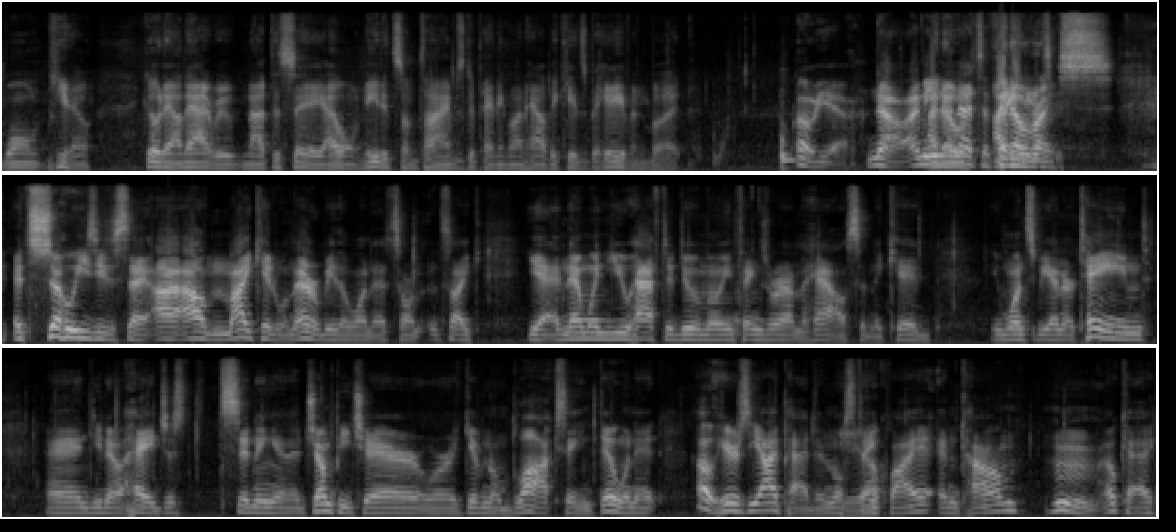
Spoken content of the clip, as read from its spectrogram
won't, you know, go down that route. Not to say I won't need it sometimes, depending on how the kid's behaving, but. Oh yeah, no, I mean, I know- and that's the thing. I know, it's, right. It's, it's so easy to say. I, I'll, my kid will never be the one that's on. It's like, yeah, and then when you have to do a million things around the house, and the kid he wants to be entertained, and you know, hey, just sitting in a jumpy chair or giving them blocks ain't doing it. Oh, here's the iPad, and it'll stay quiet and calm. Hmm, okay.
